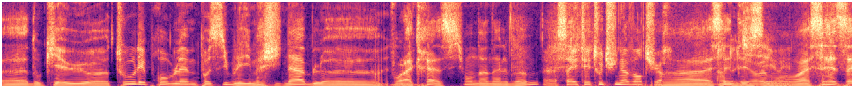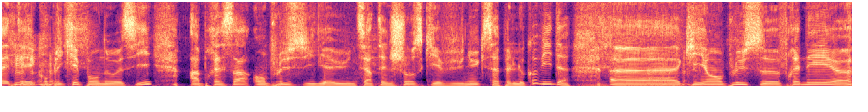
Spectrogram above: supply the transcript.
Euh, donc il y a eu euh, tous les problèmes possibles et imaginables euh, pour la création d'un album. Euh, ça a été toute une aventure. Ouais, ça, a été odyssée, vraiment, ouais, ça, ça a été compliqué pour nous aussi. Après ça, en plus, il y a eu une certaine chose qui est venue qui s'appelle le Covid, euh, qui a en plus euh, freiné. euh,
